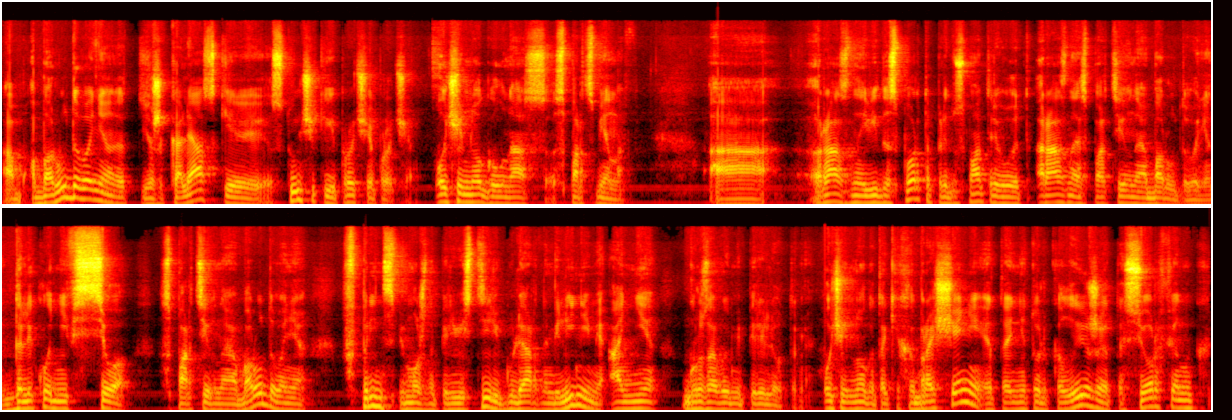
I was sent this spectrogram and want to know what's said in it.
оборудования, те же коляски, стульчики и прочее, прочее. Очень много у нас спортсменов. А разные виды спорта предусматривают разное спортивное оборудование. Далеко не все спортивное оборудование в принципе можно перевести регулярными линиями, а не грузовыми перелетами. Очень много таких обращений. Это не только лыжи, это серфинг,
